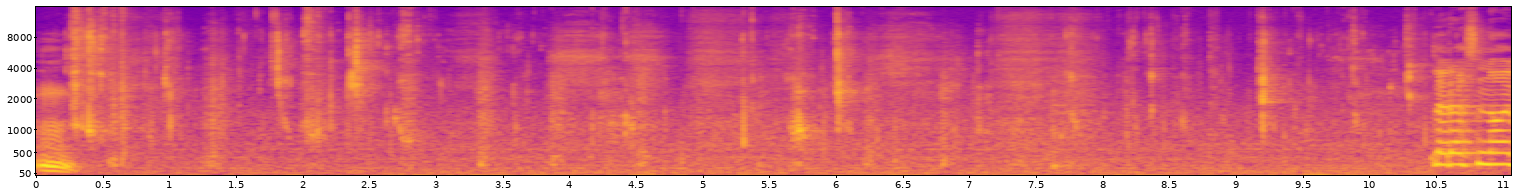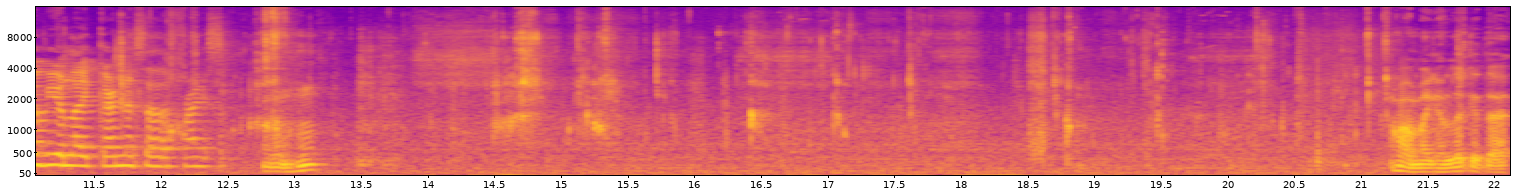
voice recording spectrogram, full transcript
Mm. Let us know if you like carne asada fries. Mm-hmm. Oh my god, look at that.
